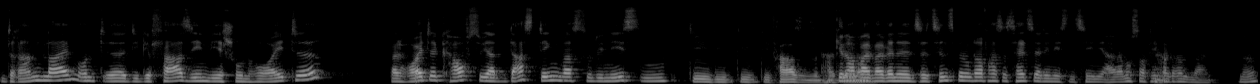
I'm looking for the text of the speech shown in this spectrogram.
dranbleiben und äh, die Gefahr sehen wir schon heute, weil heute kaufst du ja das Ding, was du die nächsten. Die, die, die, die Phasen sind halt. Genau, weil, weil wenn du eine Zinsbindung drauf hast, das hältst du ja die nächsten zehn Jahre. Da musst du auf jeden ja. Fall dranbleiben. Ne?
